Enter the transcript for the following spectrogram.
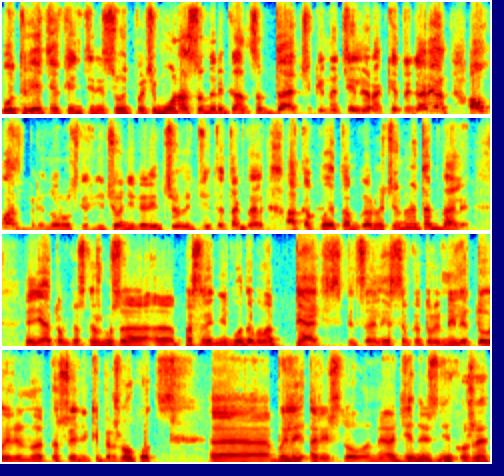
У третьих интересует, почему у нас у американцев датчики на теле ракеты горят, а у вас, блин, у русских ничего не горит, все летит и так далее. А какое там горючее, ну и так далее. Я только скажу, за э, последние годы было пять специалистов, которые имели то или иное отношение к киберзвуку, э, были арестованы. Один из них уже,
